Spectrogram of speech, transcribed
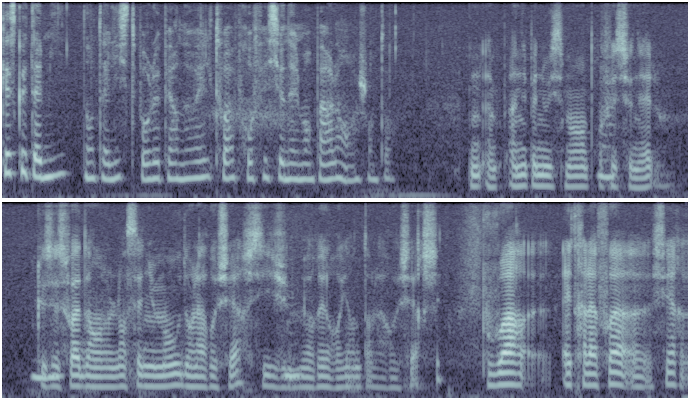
Qu'est-ce que tu as mis dans ta liste pour le Père Noël, toi, professionnellement parlant, hein, j'entends? Un, un épanouissement professionnel, que ce Mhm. soit dans l'enseignement ou dans la recherche, si je Mhm. me réoriente dans la recherche. Pouvoir euh, être à la fois, euh, faire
